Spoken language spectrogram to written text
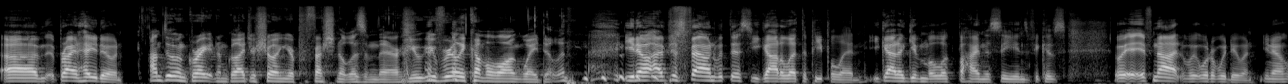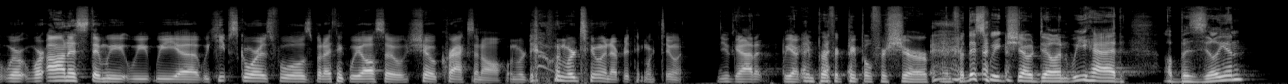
Um, Brian, how you doing? I'm doing great, and I'm glad you're showing your professionalism there. You, you've really come a long way, Dylan. you know, I've just found with this, you got to let the people in. You got to give them a look behind the scenes because if not, what are we doing? You know, we're we're honest and we we we uh, we keep score as fools, but I think we also show cracks and all when we're doing when we're doing everything we're doing. You got it. We are imperfect people for sure. And for this week's show, Dylan, we had a bazillion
